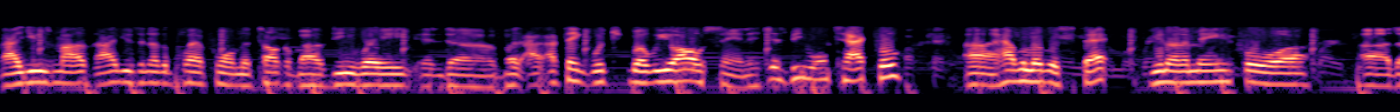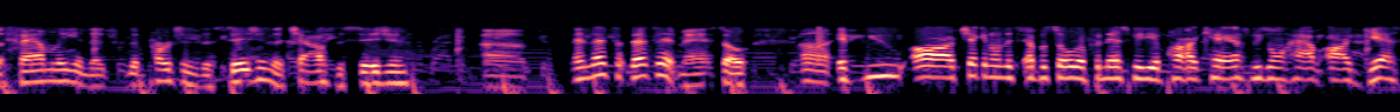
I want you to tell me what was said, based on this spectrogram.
I use my I use another platform to talk about D Wade, and uh, but I, I think what what we all saying is just be more tactful, uh, have a little respect. You know what I mean for uh, the family and the the person's decision, the child's decision. Um, and that's that's it, man. So uh, if you are checking on this episode of Finesse Media Podcast, we're gonna have our guest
